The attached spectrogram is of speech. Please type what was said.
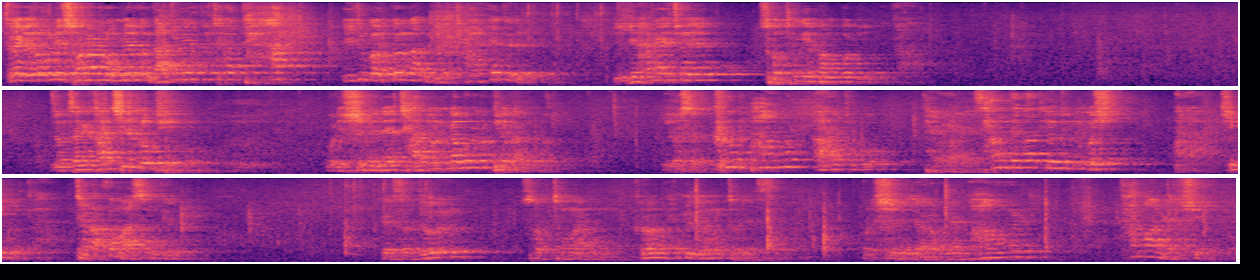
제가 여러분이 전화를 오면 나중에도 제가 다 일주가 끝나는데 다 해드립니다. 이게 하나의 저의 소통의 방법입니다. 논산의 가치를 높이고 우리 시민의 자존감을 높여가는 것 이것은 그 마음을 알아주고 대화의 상대가 되어주는 것이 바로 기본이다. 제가 아까 말씀드린 그래서 늘 소통하는 그런 행동을 통해서 우리 시민 여러분의 마음을 담아낼 수 있고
